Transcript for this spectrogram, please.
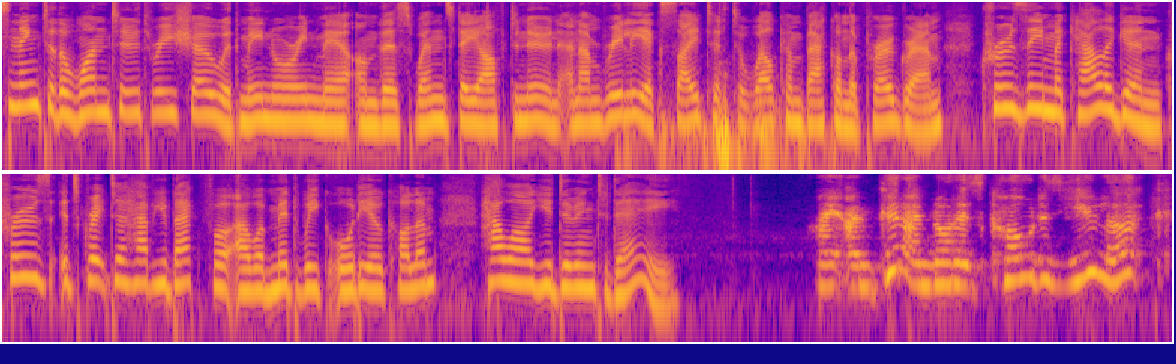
listening to the 123 show with me, Noreen Mayer, on this Wednesday afternoon, and I'm really excited to welcome back on the program Cruzy McCalligan. Cruz, it's great to have you back for our midweek audio column. How are you doing today? I, I'm good. I'm not as cold as you look.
